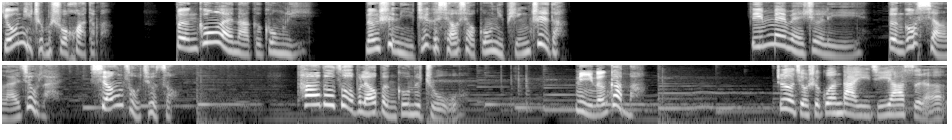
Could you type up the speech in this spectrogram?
有你这么说话的吗？本宫来哪个宫里，能是你这个小小宫女平治的？林妹妹这里，本宫想来就来，想走就走，她都做不了本宫的主，你能干嘛？这就是官大一级压死人。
